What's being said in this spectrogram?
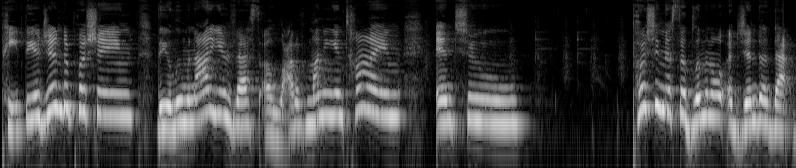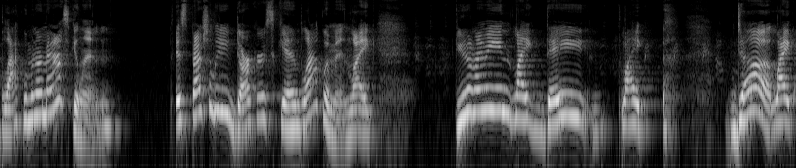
peep the agenda pushing. The Illuminati invest a lot of money and time into pushing the subliminal agenda that black women are masculine, especially darker skinned black women. Like, you know what I mean? Like, they, like, duh. Like,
